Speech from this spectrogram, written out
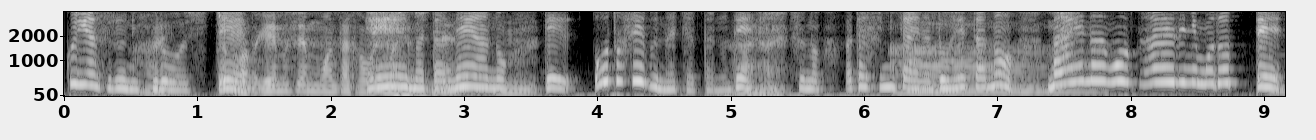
クリアするに苦労して。はい、ちょっとまたゲーム性もまた変わりましたし、ね、えー、またね、あの、うん、で、オートセーブになっちゃったので、はいはい、その、私みたいなドヘタの前のファイルに戻って、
